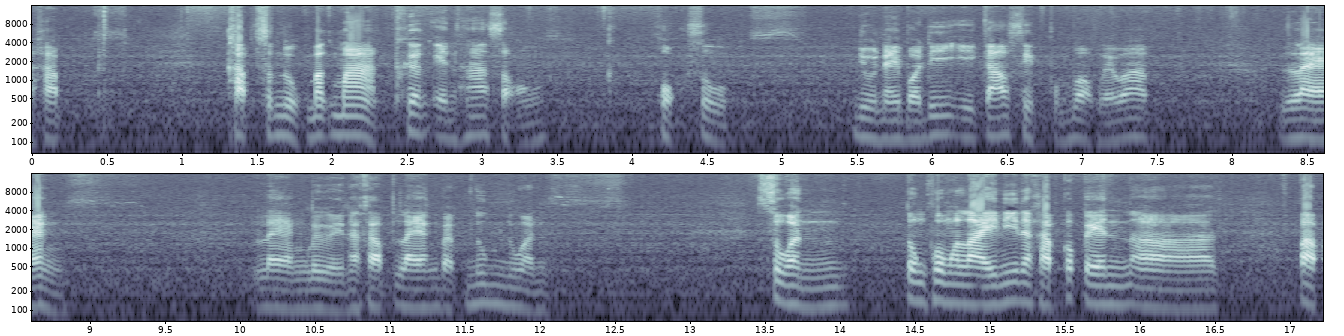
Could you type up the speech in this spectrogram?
นะครับ ขับสนุกมากๆ เครื่อง N52 6 สูบ อยู่ในบอดี้ E90 ผมบอกเลยว่า แรง แรงเลยนะครับ แรงแบบนุ่มนวล ส่วนตรงพวงมาลัยนี่นะครับ ก็เป็นปรับ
